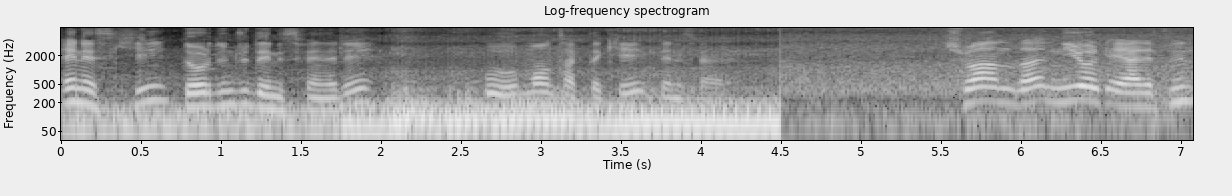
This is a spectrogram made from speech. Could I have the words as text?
en eski dördüncü deniz feneri bu Montag'daki deniz feneri. Şu anda New York eyaletinin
